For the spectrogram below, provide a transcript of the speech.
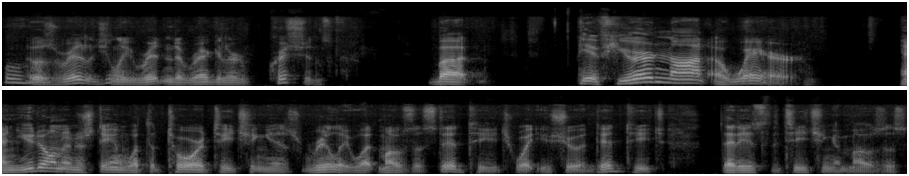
Mhm. It was originally written to regular Christians. But if you're not aware and you don't understand what the Torah teaching is, really what Moses did teach, what Yeshua did teach, that is the teaching of Moses,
